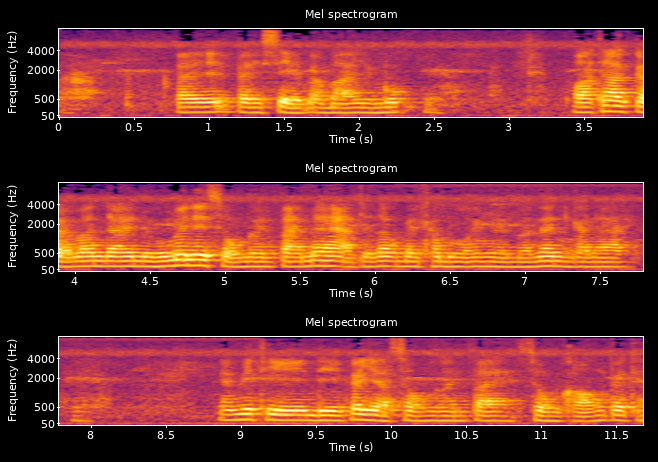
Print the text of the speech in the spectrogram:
ำไปไปเสพอบายมุกพอถ้าเกิดวันใดหนูไม่ได้ส่งเงินไปแม่อาจจะต้องไปขโมยเงินมาเล่นก็ได้งั้นวิธีดีก็อย่าส่งเงินไป ส่งของไปแท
